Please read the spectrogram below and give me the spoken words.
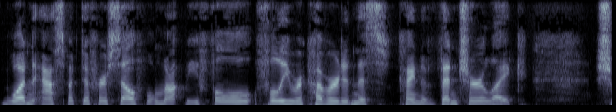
one aspect of herself will not be full fully recovered in this kind of venture like sh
